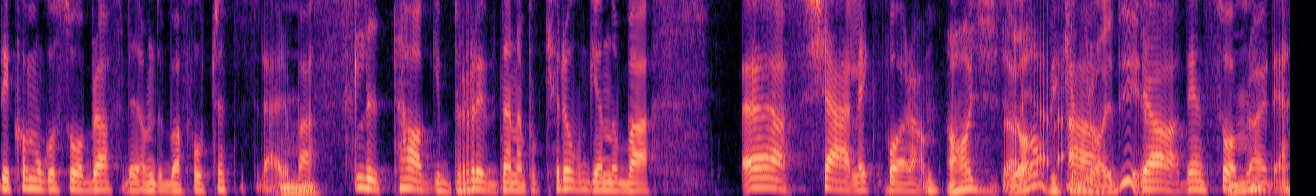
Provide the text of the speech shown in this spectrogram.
det kommer gå så bra för dig om du bara fortsätter sådär. Mm. Bara slit tag i brudarna på krogen och bara ös kärlek på dem. Ja, Så ja, vilken bra idé. Mm, Ja, det är en så bra idé.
